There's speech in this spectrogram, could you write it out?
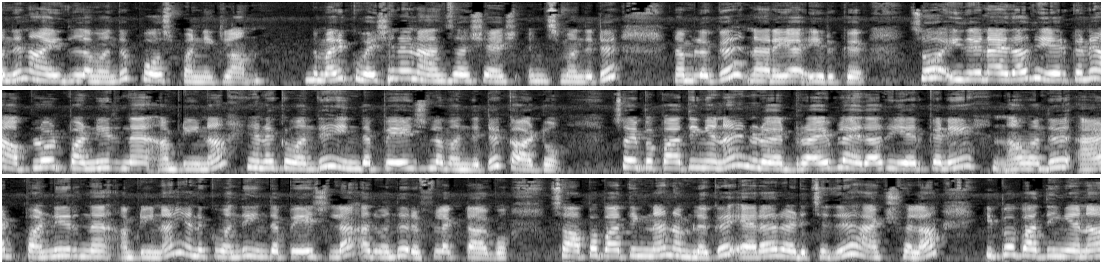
வந்து நான் இதில் வந்து போஸ்ட் பண்ணிக்கலாம். இந்த மாதிரி கொஷின் அண்ட் ஆன்சர் செஷன்ஸ் வந்துட்டு நம்மளுக்கு நிறைய இருக்கு. ஸோ இது நான் ஏதாவது ஏற்கனவே அப்லோட் பண்ணியிருந்தேன் அப்படின்னா எனக்கு வந்து இந்த பேஜில் வந்துட்டு காட்டும். ஸோ இப்போ பார்த்தீங்கன்னா என்னோடய ட்ரைவில் ஏதாவது ஏற்கனவே நான் வந்து ஆட் பண்ணியிருந்தேன் அப்படின்னா எனக்கு வந்து இந்த பேஜில் அது வந்து ரிஃப்ளெக்ட் ஆகும். ஸோ அப்போ பார்த்தீங்கன்னா நம்மளுக்கு எரர் அடிச்சுது ஆக்சுவலாக இப்போ பார்த்தீங்கன்னா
